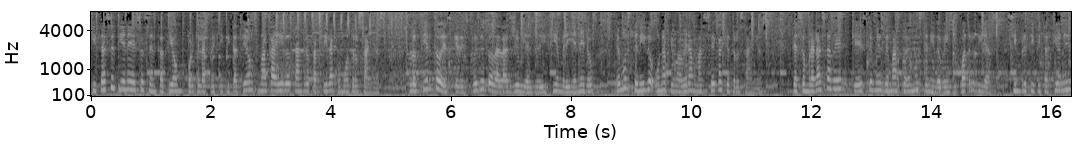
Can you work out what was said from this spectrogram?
Quizás se tiene esa sensación porque la precipitación no ha caído tan repartida como otros años. Lo cierto es que después de todas las lluvias de diciembre y enero, hemos tenido una primavera más seca que otros años. Te asombrará saber que este mes de marzo hemos tenido 24 días sin precipitaciones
